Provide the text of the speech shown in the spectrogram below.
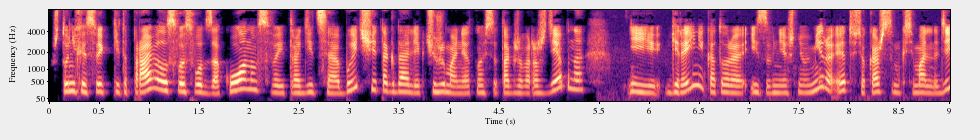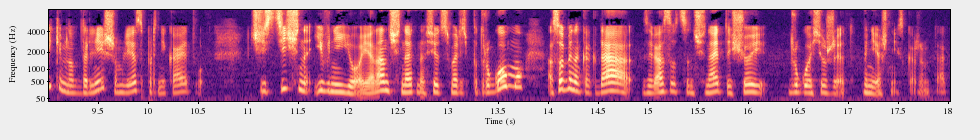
Что у них есть свои какие-то правила, свой свод законов, свои традиции, обычаи и так далее. К чужим они относятся также враждебно. И героине, которая из внешнего мира, это все кажется максимально диким, но в дальнейшем лес проникает вот частично и в нее, и она начинает на все это смотреть по-другому, особенно когда завязываться начинает еще и другой сюжет, внешний, скажем так.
